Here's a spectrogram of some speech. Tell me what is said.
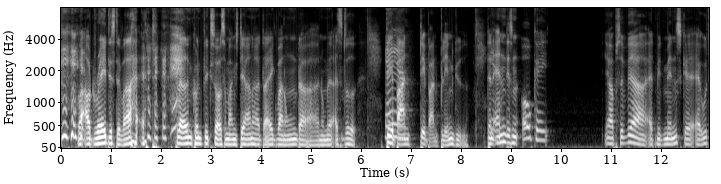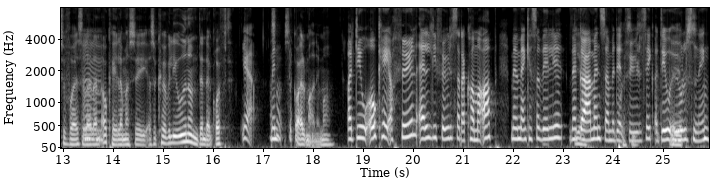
hvor outrageous det var, at pladen kun fik så og så mange stjerner, at der ikke var nogen, der nomineret. Altså du ved, det, Ja, er bare ja. en, det er bare en blindgyde. Den Ja. anden, det er sådan, okay, jeg observerer, at mit menneske er utilfreds, eller, et eller. Mm. okay, lad mig se, og så kører vi lige udenom den der grøft. Ja. Og Men- så, så går alt meget nemmere. Og det er jo okay at føle alle de følelser, der kommer op, men man kan så vælge, hvad Ja, gør man så med den præcis. følelse, ikke? Og det er jo Jeps. øvelsen, ikke?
